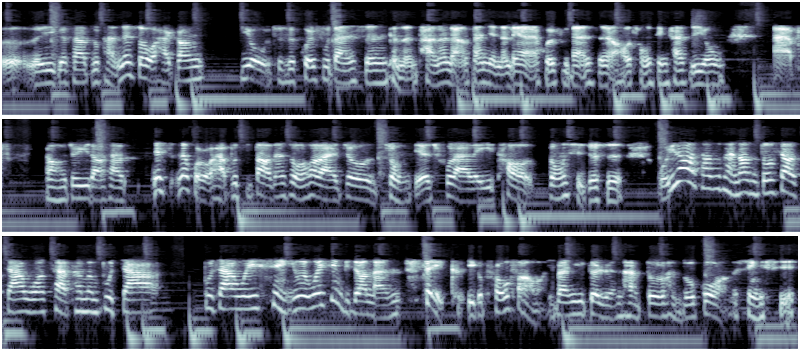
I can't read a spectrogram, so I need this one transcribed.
呃了一个杀猪盘，那时候我还刚又就是恢复单身，可能谈了两三年的恋爱恢复单身，然后重新开始用 app，然后就遇到他那那会儿我还不知道，但是我后来就总结出来了一套东西，就是我遇到的杀猪盘当时都是要加 WhatsApp，他们不加。不加微信，因为微信比较难 fake 一个 profile 嘛，一般一个人他都有很多过往的信息，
